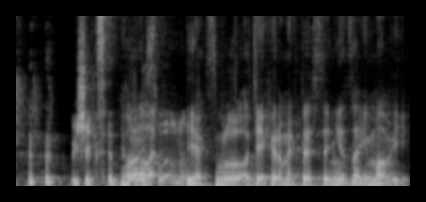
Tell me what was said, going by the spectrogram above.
víš, jak jsem to myslel, no. Jak jsem mluvil o těch Romech, to je stejně zajímavý,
